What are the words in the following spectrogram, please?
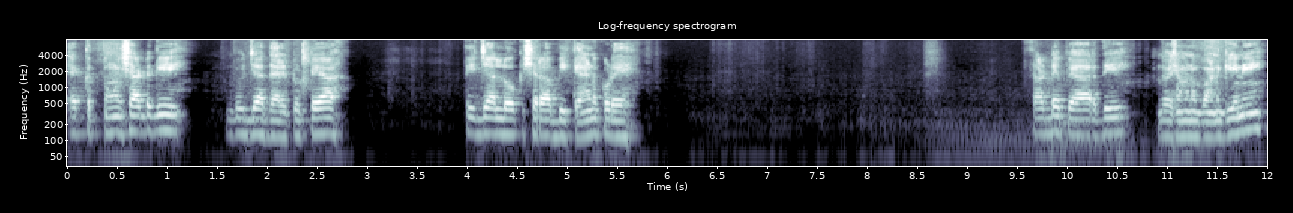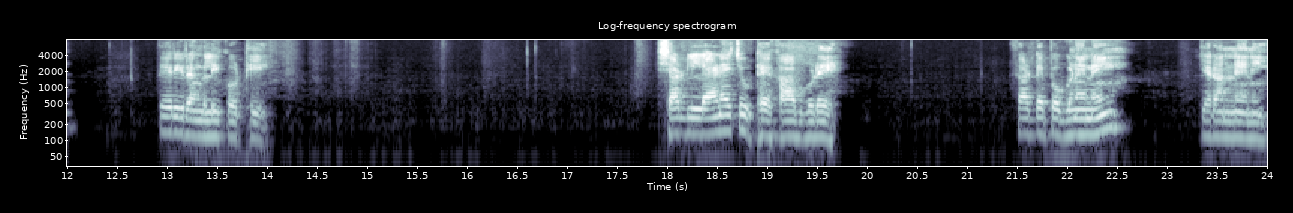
ਇੱਕ ਤੂੰ ਛੱਡ ਗਈ, ਦੂਜਾ ਦਿਲ ਟੁੱਟਿਆ। ਤੀਜਾ ਲੋਕ ਸ਼ਰਾਬੀ ਕਹਿਣ ਕੁੜੇ। ਸਾਡੇ ਪਿਆਰ ਦੀ ਦੁਸ਼ਮਣ ਬਣ ਗਈ ਨਹੀਂ ਤੇਰੀ ਰੰਗਲੀ ਕੋਠੀ। ਛੱਡ ਲੈਣੇ ਝੂਠੇ ਖਾਬ ਗੁੜੇ ਸਾਡੇ ਪੁੱਗਣੇ ਨਹੀਂ, ਜਰਾਨੇ ਨਹੀਂ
